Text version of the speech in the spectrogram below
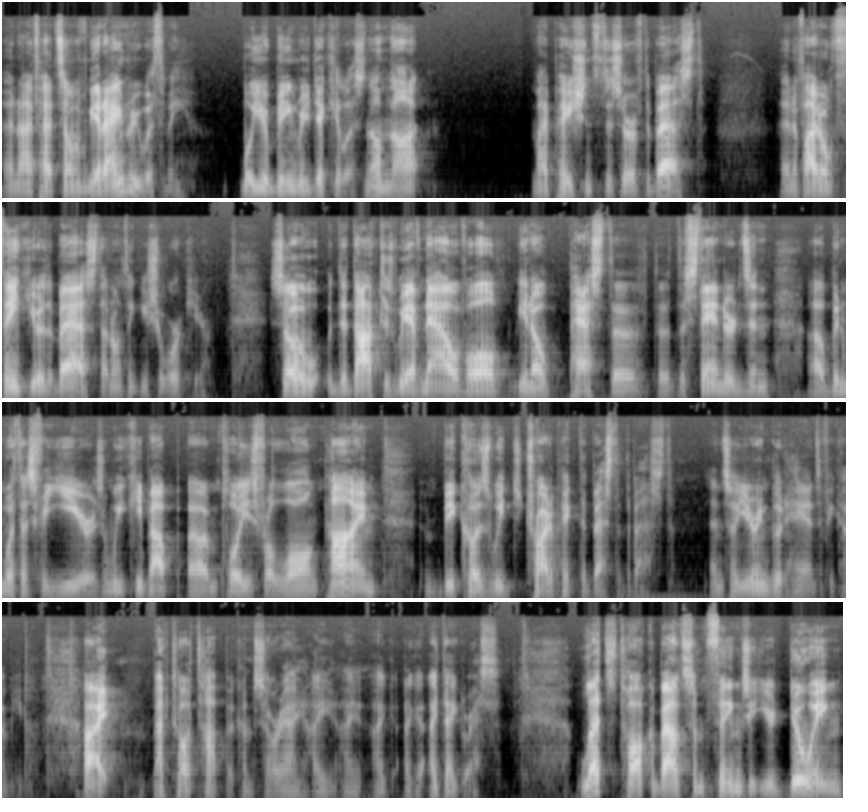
And I've had some of them get angry with me. Well, you're being ridiculous. No, I'm not. My patients deserve the best. And if I don't think you're the best, I don't think you should work here. So the doctors we have now have all, you know, passed the, the, the standards and uh, been with us for years. And we keep our uh, employees for a long time because we try to pick the best of the best. And so you're in good hands if you come here. All right, back to our topic. I'm sorry, I, I, I, I, I digress. Let's talk about some things that you're doing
